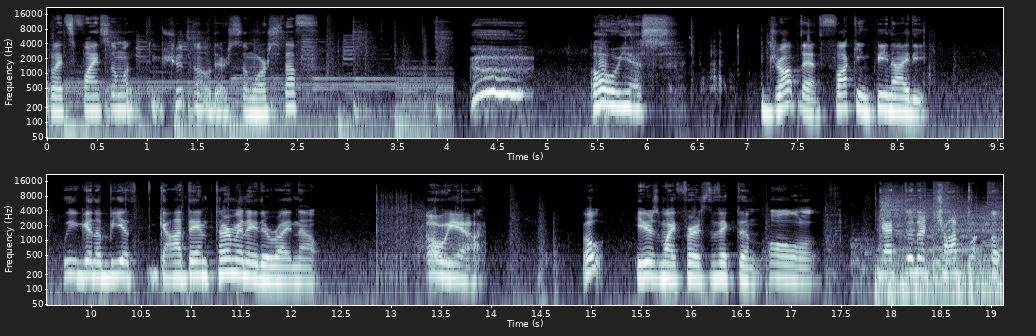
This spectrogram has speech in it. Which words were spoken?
Let's find someone to shoot. Oh there's some more stuff. Oh yes. Drop that fucking p90 we're gonna be a goddamn terminator right now oh yeah oh Here's my first victim. Oh, get to the chopper. Oh.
